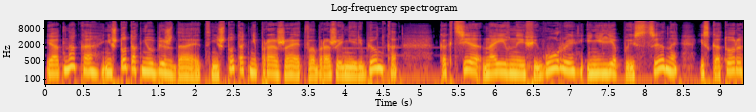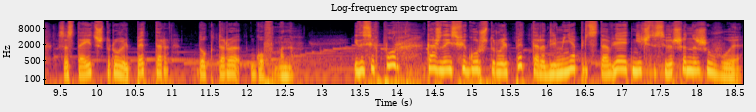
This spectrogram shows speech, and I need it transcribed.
и однако ничто так не убеждает, ничто так не поражает воображение ребенка, как те наивные фигуры и нелепые сцены, из которых состоит Штрувель Петтер доктора Гофмана. И до сих пор каждая из фигур Штурвельпеттера для меня представляет нечто совершенно живое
